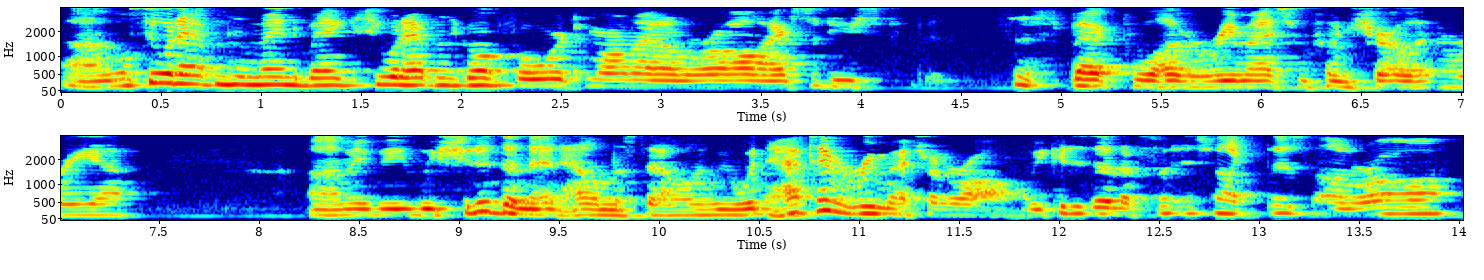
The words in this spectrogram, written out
Uh, we'll see what happens in Money in the Bank. See what happens going forward tomorrow night on Raw. I actually do suspect we'll have a rematch between Charlotte and Rhea. Uh, maybe we should have done that Hell in the Cell, and we wouldn't have to have a rematch on Raw. We could have done a finish like this on Raw.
